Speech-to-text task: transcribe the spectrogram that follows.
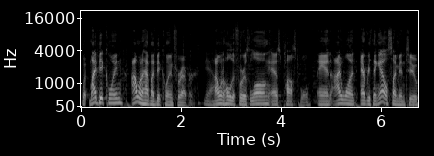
What, my Bitcoin, I want to have my Bitcoin forever. Yeah. I want to hold it for as long as possible. And I want everything else I'm into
